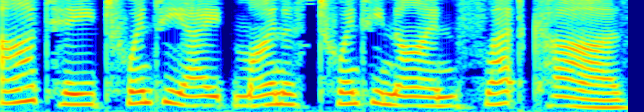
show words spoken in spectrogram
RT28-29 flat cars.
